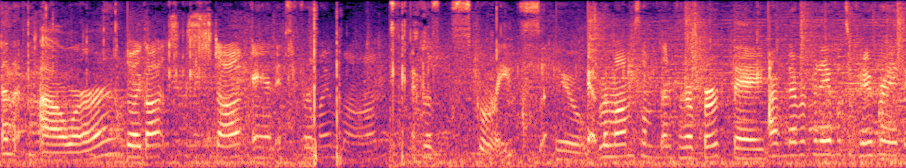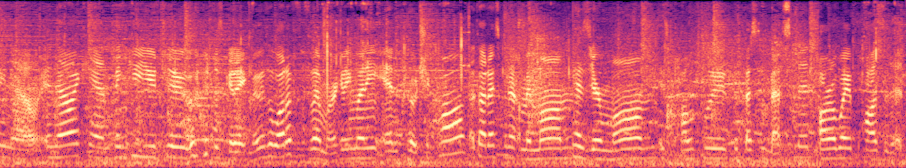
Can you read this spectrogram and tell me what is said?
an hour. So I got some stuff and it's for my mom. It feels great. To get my mom something for her birthday. I've never been able to pay for anything now and now I can. Thank you, you too. Just kidding. There's a lot of affiliate marketing money and coaching calls. I thought I'd spend it on my mom because your mom is probably the best investment. ROI positive.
